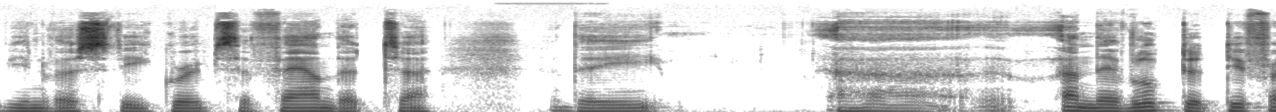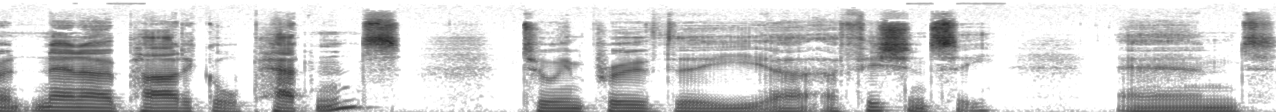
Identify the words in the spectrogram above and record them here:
university groups have found that uh, the uh, and they've looked at different nanoparticle patterns to improve the uh, efficiency, and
